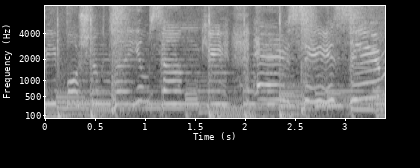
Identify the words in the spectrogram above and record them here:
Bir boşluktayım sanki Evsizim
